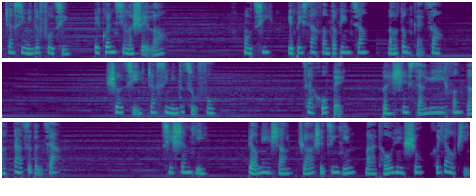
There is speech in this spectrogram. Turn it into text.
张锡民的父亲被关进了水牢，母亲也被下放到边疆劳动改造。说起张锡民的祖父，在湖北，本是享誉一方的大资本家。其生意，表面上主要是经营码头运输和药品，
